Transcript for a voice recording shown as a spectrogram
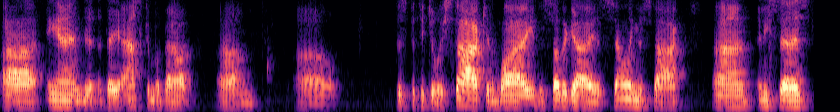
Uh, and they ask him about um, uh, this particular stock and why this other guy is selling the stock. Uh, and he says,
